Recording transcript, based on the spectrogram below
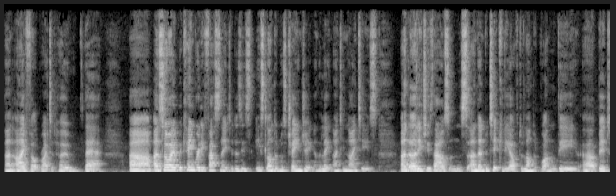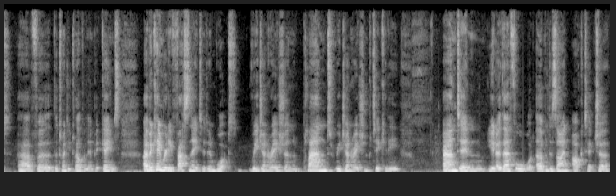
and I felt right at home there. Um, and so I became really fascinated as East, East London was changing in the late 1990s and early 2000s, and then particularly after London won the uh, bid uh, for the 2012 Olympic Games, I became really fascinated in what regeneration planned regeneration, particularly, and in you know therefore what urban design architecture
